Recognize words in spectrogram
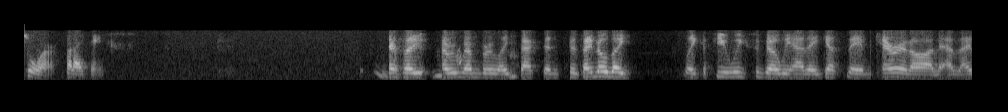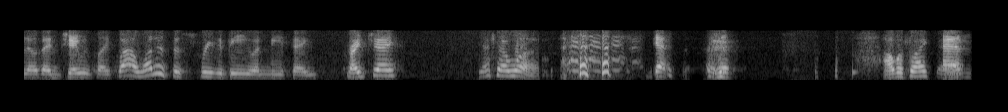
sure, but I think. Yes, I I remember like back then because I know like like a few weeks ago we had a guest named Karen on, and I know that Jay was like, "Wow, what is this free to be you and me thing?" Right, Jay? Yes, I was. yes. I was like that. And,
